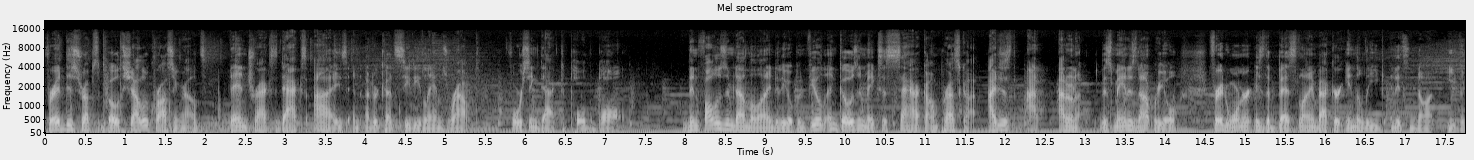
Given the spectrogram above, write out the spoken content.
Fred disrupts both shallow crossing routes, then tracks Dak's eyes and undercuts CeeDee Lamb's route, forcing Dak to pull the ball. Then follows him down the line to the open field and goes and makes a sack on Prescott. I just, I, I don't know. This man is not real. Fred Warner is the best linebacker in the league, and it's not even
